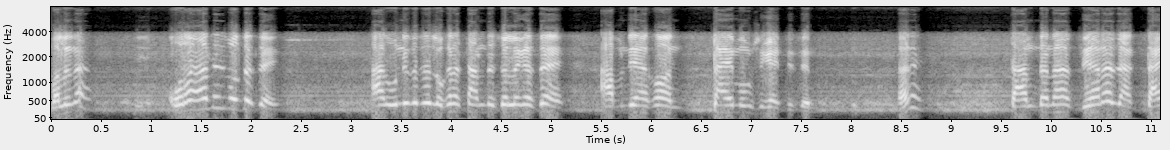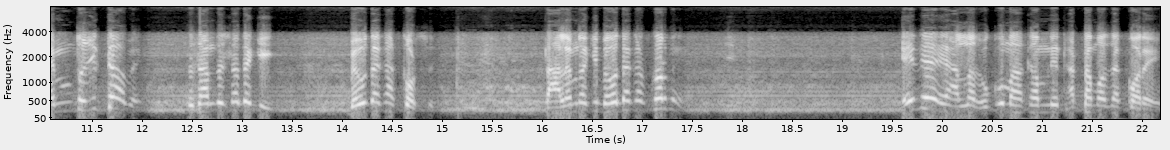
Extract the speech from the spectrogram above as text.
বলে না? কোরআন হাদিস বলতেছে, আর উনি কোথায় লোকেরা চান্দে চলে গেছে আপনি এখন শিখাইতেছেন। আরে? না যাক টাইম তো শিখতে হবে। তো সাথে কি? বেহুদা কাজ করছে। তা আলেমরা কি বেহুদা কাজ করবে? এই যে আল্লাহর হুকুম হাকাম নিয়ে ঠাট্টা মজাক করে,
